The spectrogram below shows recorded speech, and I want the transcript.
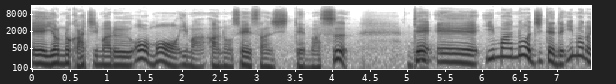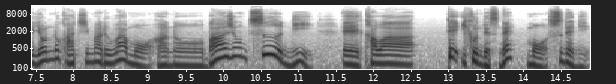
えー4680をもう今あの生産してます。で、えー今の時点で、今の4680はもうあのバージョン2に、えー変わっていくんですね、もうすでに。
